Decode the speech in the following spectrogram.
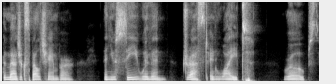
the magic spell chamber, and you see women dressed in white robes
